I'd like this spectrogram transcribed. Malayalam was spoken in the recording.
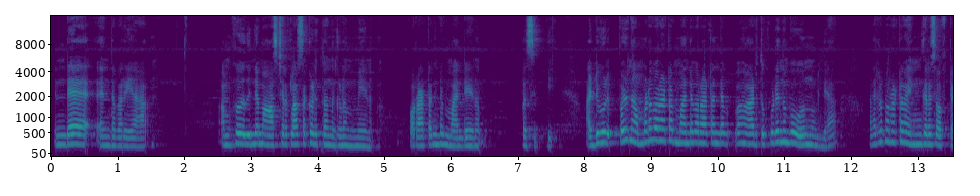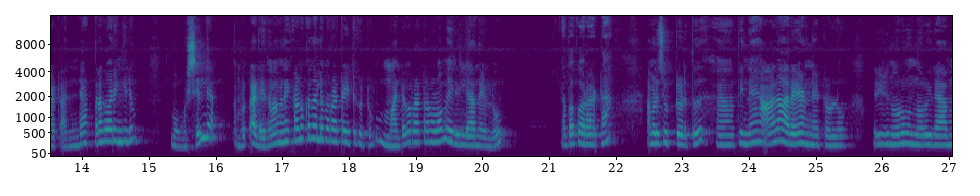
എന്റെ എന്താ പറയുക നമുക്ക് ഇതിന്റെ മാസ്റ്റർ ക്ലാസ്സൊക്കെ എടുത്താൽ നിൽക്കണം ഉമ്മയാണ്. പൊറോട്ടന്റെ ഉമ്മാന്റെയാണ് റെസിപ്പി അടിപൊളി. ഇപ്പോഴും നമ്മുടെ പൊറോട്ട ഉമ്മാന്റെ പൊറോട്ടന്റെ അടുത്ത് കൂടെ ഒന്നും പോകുന്നില്ല. അവരുടെ പൊറോട്ട ഭയങ്കര സോഫ്റ്റ് ആട്ടോ. എന്റെ അത്ര പോരെങ്കിലും മോശമില്ല. നമ്മൾ കടയിൽ നിന്ന് വാങ്ങണേക്കാളൊക്കെ നല്ല പൊറോട്ട ആയിട്ട് കിട്ടും. ഉമ്മാന്റെ പൊറോട്ടകളോളം വരില്ല എന്നേ ഉള്ളൂ. അപ്പോൾ പൊറോട്ട നമ്മൾ ചുട്ടെടുത്ത് പിന്നെ അത് ആറേ എണ്ണയിട്ടുള്ളൂ ഒരു ഇരുന്നൂറ് മുന്നൂറ് ഗ്രാം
